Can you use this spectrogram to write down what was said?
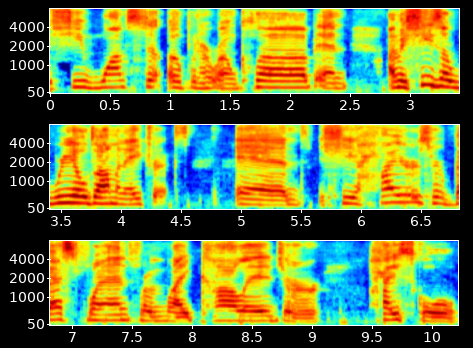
she wants to open her own club. And I mean, she's a real dominatrix. And she hires her best friend from like college or high school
